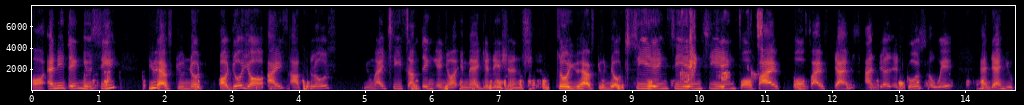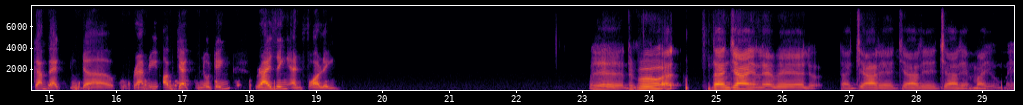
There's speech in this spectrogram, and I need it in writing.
or anything you see you have to note although your eyes are closed you might see something in your imaginations so you have to note seeing seeing seeing for five four five times until it goes away and then you come back to the primary object noting rising and falling အဲတကူတန်ကြရင်လည်းပဲလို့ဒါကြားတယ်ကြားတယ်ကြားတယ်မှတ်ရုံပဲ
